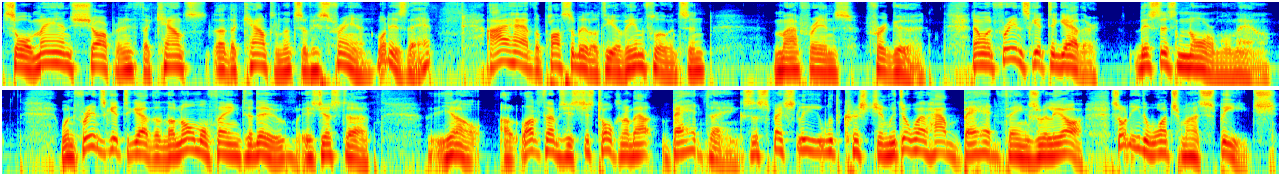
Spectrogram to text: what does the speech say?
so a man sharpeneth the, counts, uh, the countenance of his friend. What is that? I have the possibility of influencing my friends for good. Now, when friends get together, this is normal now. When friends get together, the normal thing to do is just, uh, you know, a lot of times it's just talking about bad things, especially with Christian. We talk about how bad things really are. So I need to watch my speech.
